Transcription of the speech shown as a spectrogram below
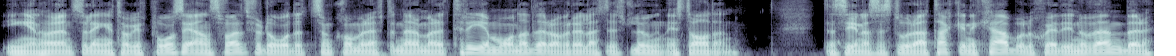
Ingen har än så länge tagit på sig ansvaret för dådet som kommer efter närmare tre månader av relativt lugn i staden. Den senaste stora attacken i Kabul skedde i november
